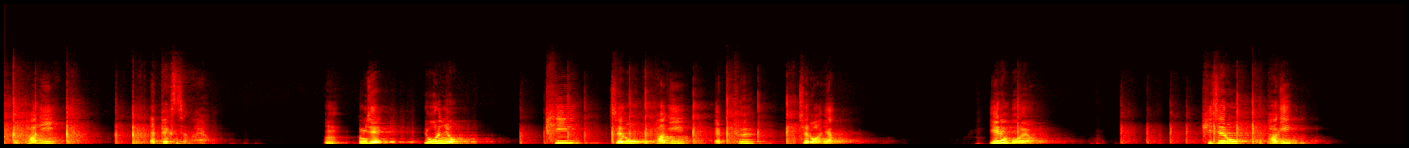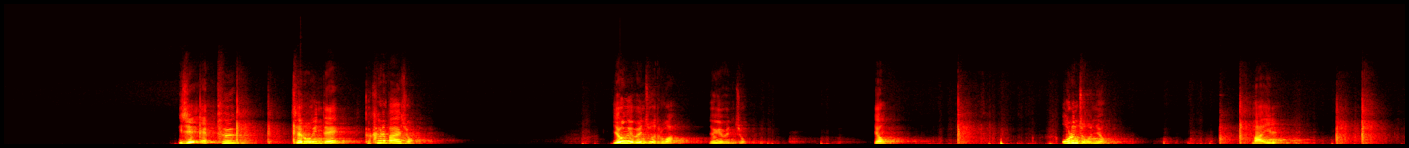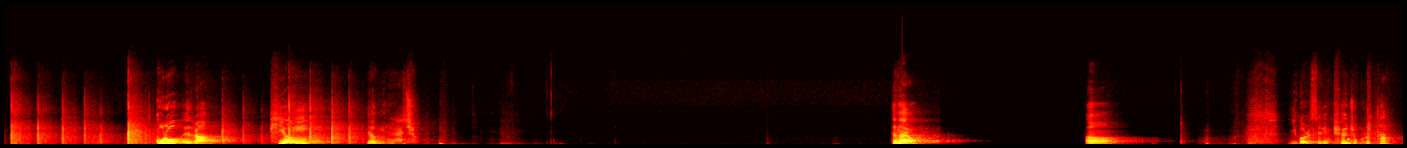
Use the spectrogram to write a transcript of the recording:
곱하기 fx잖아요. 응. 그럼 이제 요거는요. p0 곱하기 f0 아니야? 얘는 뭐예요? p0 곱하기 이제 f0인데 그 큰을 봐야죠. 0의 왼쪽으로 들어와. 0의 왼쪽. 0. 오른쪽은요? 마 1. 고로 얘들아 P형이 0이어야죠. 되나요? 어? 이걸 쓰면 표현 좀 그렇다.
